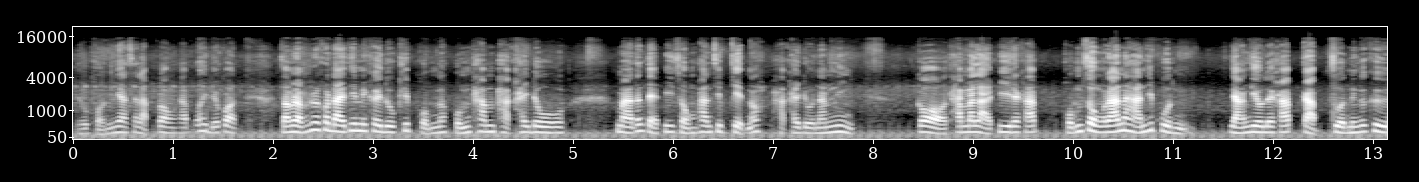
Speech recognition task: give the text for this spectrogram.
เดี๋ยวขออนุญาตสลับกล้องครับเอ้ยเดี๋ยวก่อนสำหรับเพื่อนคนใดที่ไม่เคยดูคลิปผมเนาะผมทำผักไฮโดรมาตั้งแต่ปี 2017เนาะผักไฮโดรน้ำนิ่ง ก็ทำมาหลายปีนะครับ ผมส่งร้านอาหารญี่ปุ่นอย่างเดียวเลยครับ กับส่วนหนึ่งก็คือ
